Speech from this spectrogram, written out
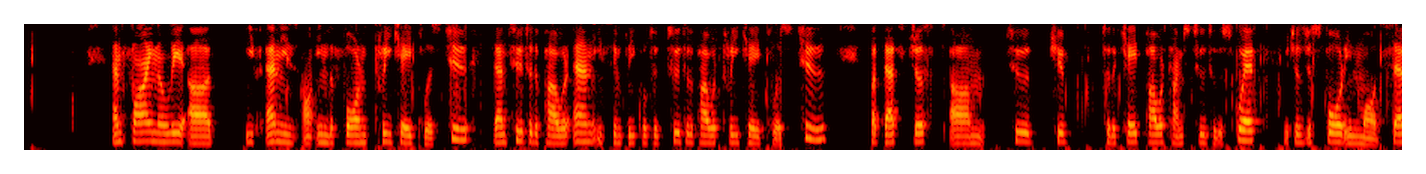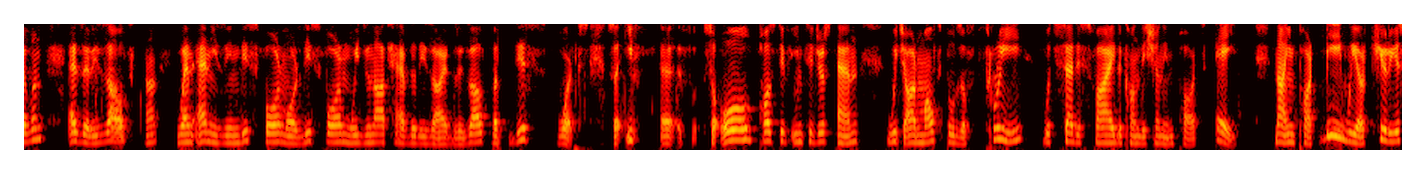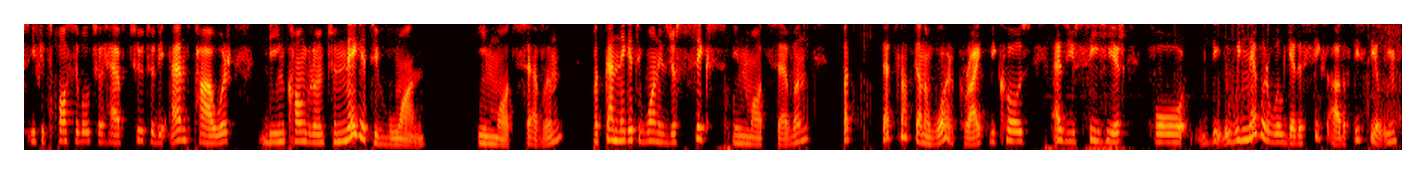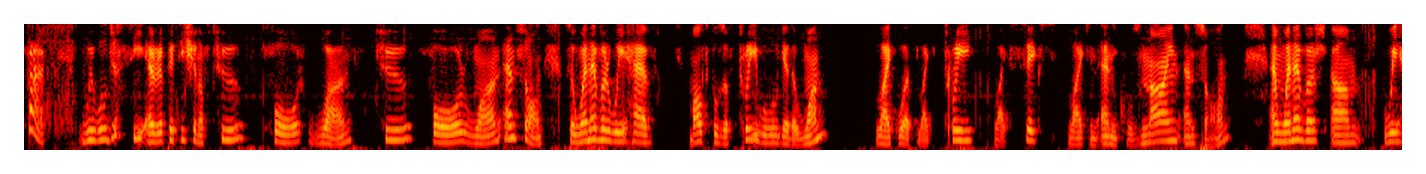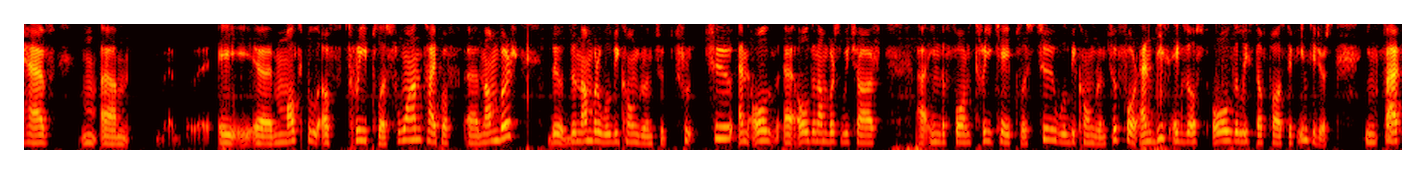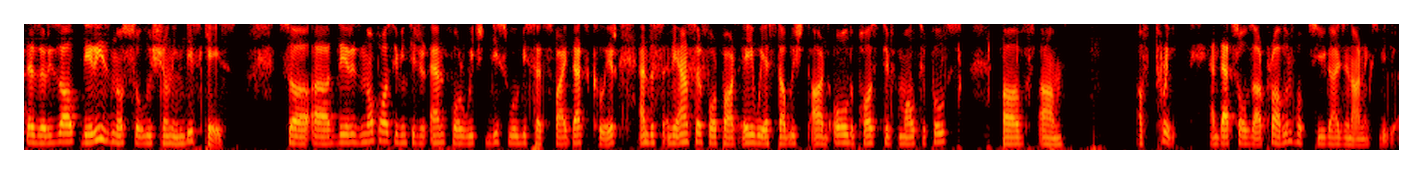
and finally uh, if n is in the form 3k plus 2 then 2 to the power n is simply equal to 2 to the power 3k plus 2 but that's just um, 2 cubed to the k power times 2 to the squared which is just 4 in mod 7 as a result uh, when n is in this form or this form we do not have the desired result but this works. So if uh, so all positive integers n which are multiples of 3 would satisfy the condition in part A. Now in part B we are curious if it's possible to have 2 to the nth power being congruent to negative 1 in mod 7 but then negative 1 is just 6 in mod 7 but that's not gonna work right? Because as you see here for the, we never will get a 6 out of this deal. In fact we will just see a repetition of 2 4 1 2 4 1 and so on. So whenever we have multiples of 3 we will get a 1 like what? Like 3 like 6 like in n equals 9 and so on. And whenever um, we have um, a, a, multiple of 3 plus 1 type of uh, number. The, the number will be congruent to 2 and all, uh, all the numbers which are uh, in the form 3k plus 2 will be congruent to 4 and this exhausts all the list of positive integers. In fact as a result there is no solution in this case. So uh, there is no positive integer n for which this will be satisfied. That's clear. And the, the answer for part a we established are all the positive multiples of um, of 3 and that solves our problem. Hope to see you guys in our next video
